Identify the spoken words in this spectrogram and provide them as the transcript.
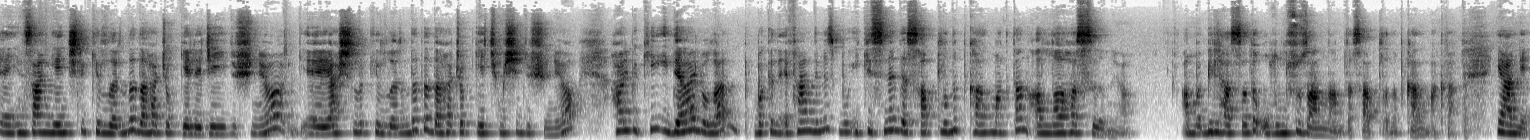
E, insan gençlik yıllarında daha çok geleceği düşünüyor. E, yaşlılık yıllarında da daha çok geçmişi düşünüyor. Halbuki ideal olan bakın Efendimiz bu ikisine de saplanıp kalmaktan Allah'a sığınıyor. Ama bilhassa da olumsuz anlamda saplanıp kalmaktan. Yani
